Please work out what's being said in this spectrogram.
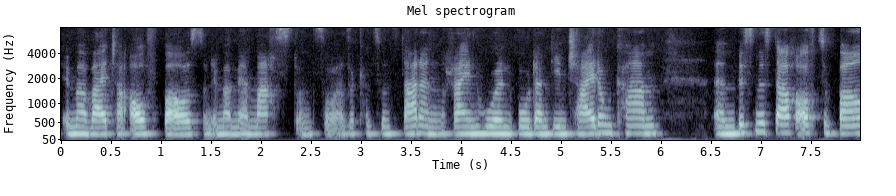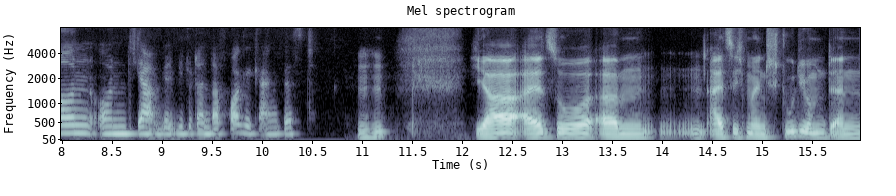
immer weiter aufbaust und immer mehr machst und so? Also kannst du uns da dann reinholen, wo dann die Entscheidung kam, ein ähm, Business da auch aufzubauen und ja, wie, wie du dann da vorgegangen bist? Mhm. Ja, also ähm, als ich mein Studium dann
